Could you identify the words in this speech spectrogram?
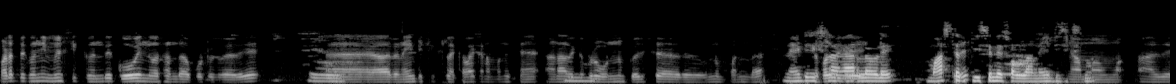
படத்துக்கு வந்து மியூசிக் வந்து கோவிந்த் வசந்தா போட்டிருக்காரு. அவர் நைன்டி சிக்ஸ்ல கலக்கணம் மனுஷன் ஆனா அதுக்கப்புறம் ஒன்னும் பெருசா ஒன்னும் பண்ணல. நைன்டி சிக்ஸ் வேற லெவலு மாஸ்டர் பீஸ்னே சொல்லலாம் நைன்டி சிக்ஸ் ஆமா ஆமா. அது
